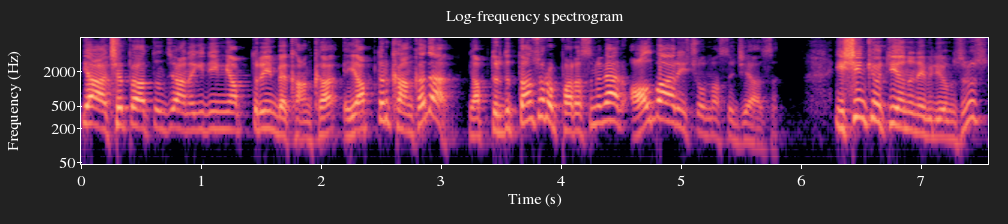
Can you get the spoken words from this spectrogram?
Ya çöpe atılacağına gideyim yaptırayım be kanka. E yaptır kanka da yaptırdıktan sonra parasını ver. Al bari hiç olmazsa cihazı. İşin kötü yanı ne biliyor musunuz?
